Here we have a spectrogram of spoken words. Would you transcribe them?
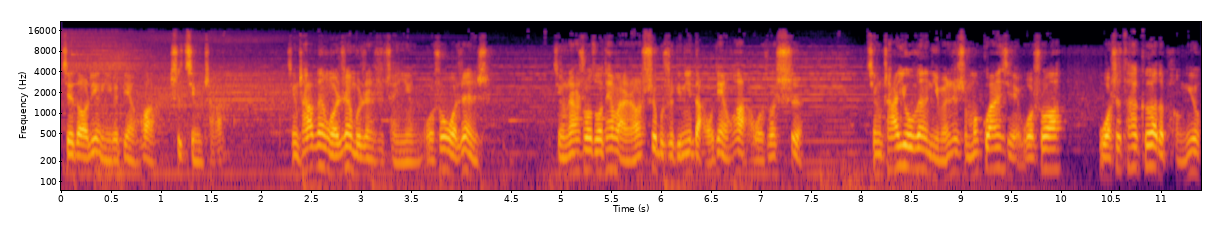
接到另一个电话是警察，警察问我认不认识陈英，我说我认识。警察说昨天晚上是不是给你打过电话？我说是。警察又问你们是什么关系？我说我是他哥的朋友。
